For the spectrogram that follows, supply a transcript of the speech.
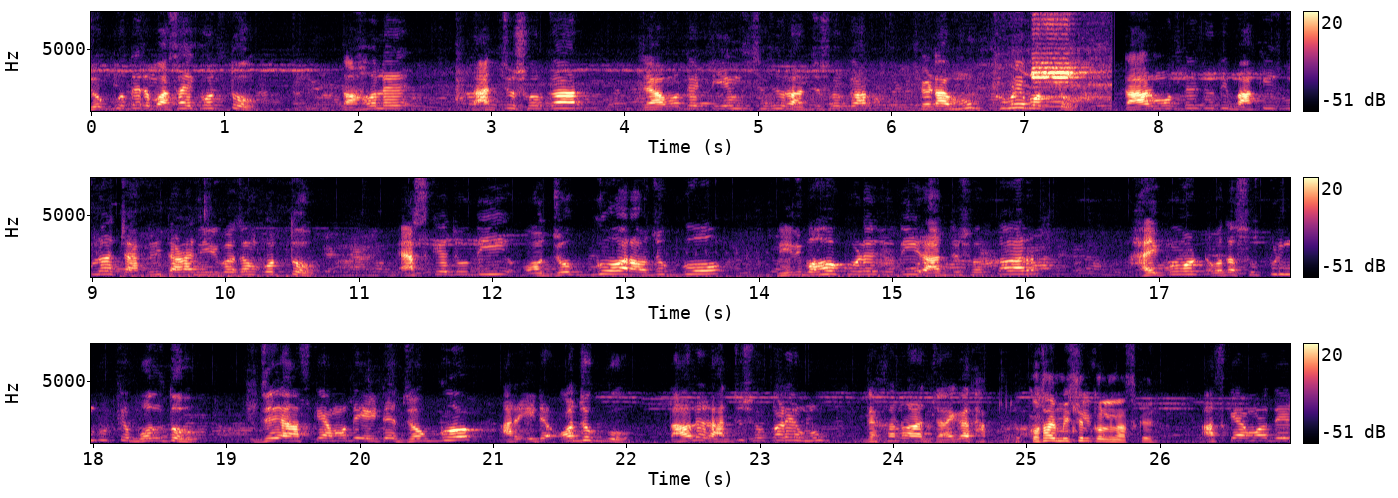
যোগ্যদের বাছাই করত, তাহলে রাজ্য সরকার, যে আমাদের টিএমসি শাসিত রাজ্য সরকার, সেটা মুখ থুবড়ে পড়তো। তার মধ্যে যদি বাকিগুলো চাকরি তারা নির্বাচন করত, আজকে যদি অযোগ্য আর অযোগ্য নির্বাহ করে যদি রাজ্য সরকার হাইকোর্ট অর্থাৎ সুপ্রিম কোর্টকে বলতো যে আজকে আমাদের এটা যোগ্য আর এটা অযোগ্য তাহলে রাজ্য সরকারের মুখ দেখানোর আর জায়গা থাকতো না। কোথায় মিছিল করলেন আজকে? আজকে আমাদের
